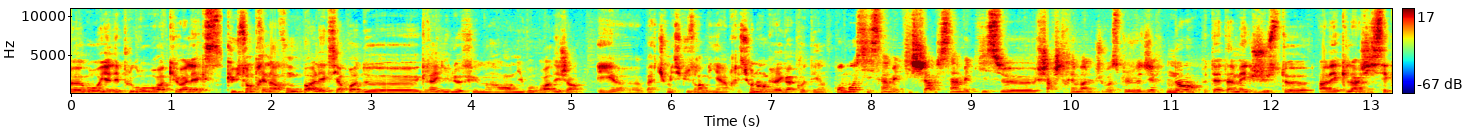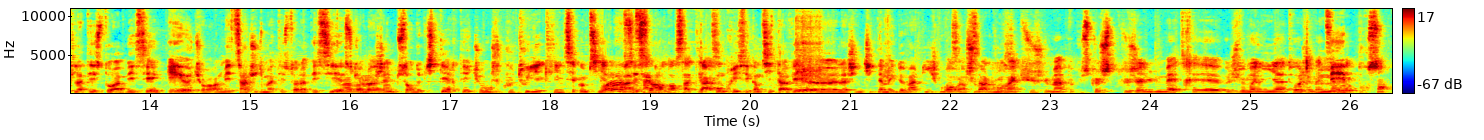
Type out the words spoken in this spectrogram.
Euh, gros, il y a des plus gros bras que Alex. Qu'il s'entraîne à fond ou pas, Alex, il n'y a pas de. Greg, il le fume hein, en niveau bras déjà. Et euh, bah, tu m'excuseras, mais il est impressionnant, Greg, à côté. Hein. Pour moi, si c'est un mec qui charge, c'est un mec qui se charge très mal, tu vois ce que je veux dire? Non, peut-être un mec juste euh, avec l'âge, il sait que la testo a baissé. Et euh, tu vas voir le médecin, tu dis ma testo elle a baissé, est-ce Ah, que voilà. machin, tu sors de petite RT, tu vois. Du coup, tout y est clean, c'est comme s'il Voilà, avait c'est 25 ça. ans dans sa T'as tête. compris, c'est comme si t'avais la génétique d'un mec de 20 piges. Bon, ça- tu m'as convaincu, je lui mets un peu plus que, je- que j'allais lui mettre, et je vais m'aligner à toi, je vais mettre Mais- 50%.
